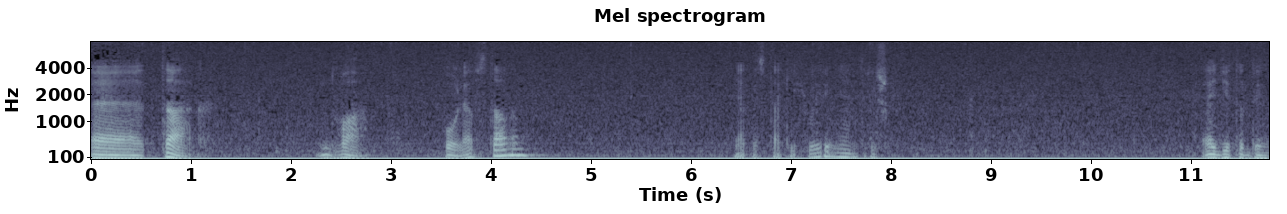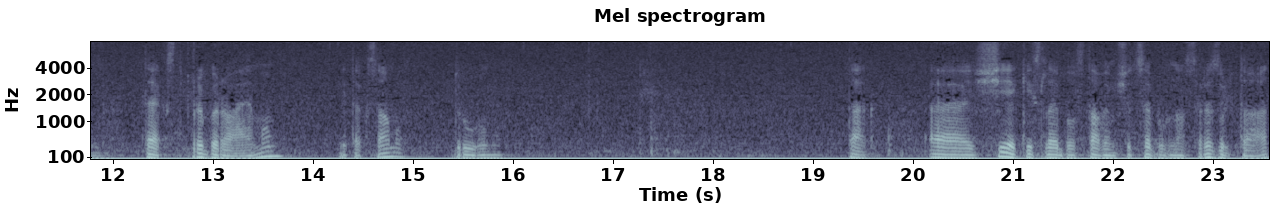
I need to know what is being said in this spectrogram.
Е, так. Два поля вставимо. Якось так їх вирівняємо трішки. Edit 1. Текст прибираємо. І так само в другому. Так. Е, ще якийсь лейбл ставимо, що це був у нас результат.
